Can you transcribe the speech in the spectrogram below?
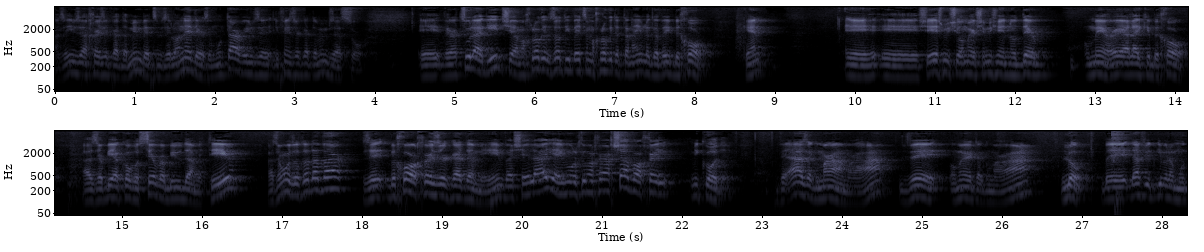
אז אם זה אחרי זריקת דמים בעצם זה לא נדר, זה מותר, ואם זה לפני זריקת דמים זה אסור. אה, ורצו להגיד שהמחלוקת הזאת היא בעצם מחלוקת התנאים לגבי בכור, כן? אה, אה, שיש מי שאומר שמי שנודר אומר ראה עליי כבכור אז רבי יעקב אוסר ורבי יהודה מתיר אז אמרו זה אותו דבר זה בכור אחרי זריקת דמים והשאלה היא האם הולכים אחרי עכשיו או אחרי מקודם ואז הגמרא אמרה ואומרת הגמרא לא, בדף י"ג עמוד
